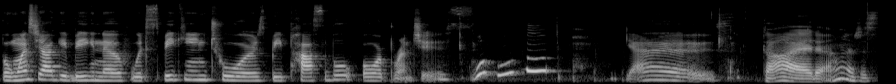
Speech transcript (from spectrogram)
but once y'all get big enough, would speaking tours be possible or brunches? whoop, whoop. Yes. God, I'm gonna just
